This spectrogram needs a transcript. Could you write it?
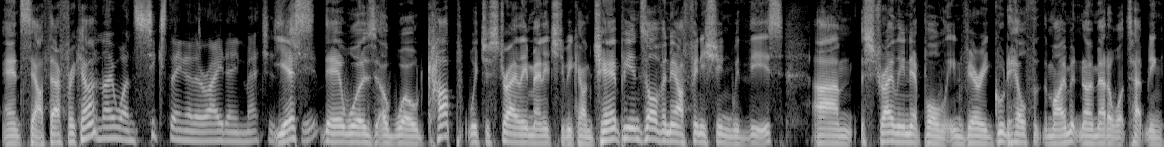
and South Africa. And they won 16 of their 18 matches. Yes, there was a World Cup, which Australia managed to become champions of, and now finishing with this. Um, Australian netball in very good health at the moment, no matter what's happening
